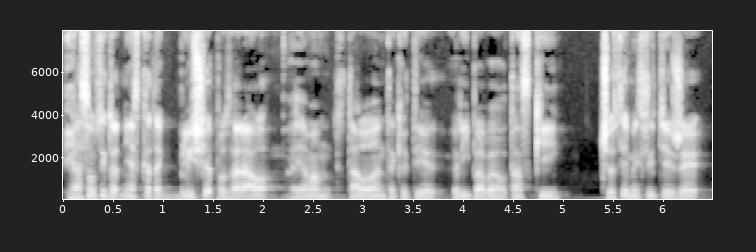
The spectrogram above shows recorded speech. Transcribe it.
Ja som si to dneska tak bližšie pozeral a ja mám stále len také tie rýpavé otázky. Čo si myslíte, že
